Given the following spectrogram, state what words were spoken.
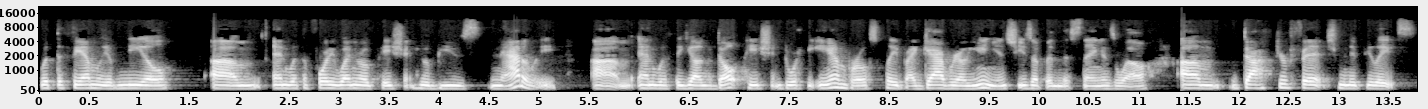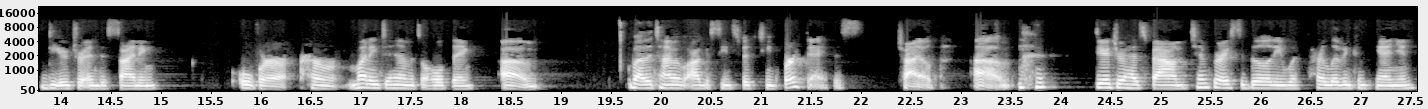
with the family of Neil, um, and with a 41 year old patient who abused Natalie. Um, and with the young adult patient, Dorothy Ambrose, played by Gabrielle Union, she's up in this thing as well. Um, Dr. Finch manipulates Deirdre into signing over her money to him. It's a whole thing. Um, by the time of Augusten's 15th birthday, this child, um, Deirdre has found temporary stability with her living companion,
